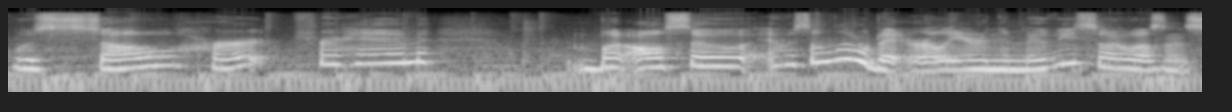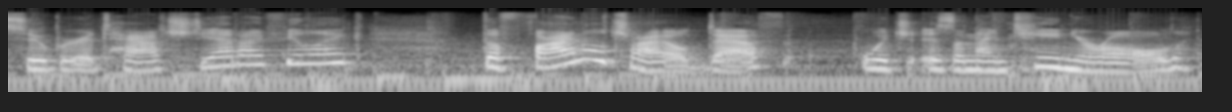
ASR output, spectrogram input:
was so hurt for him, but also it was a little bit earlier in the movie, so I wasn't super attached yet, I feel like. The final child death, which is a 19 year old,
